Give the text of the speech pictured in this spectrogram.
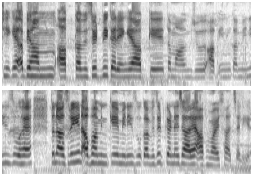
ठीक है, अभी हम आपका विज़िट भी करेंगे, आपके तमाम जो, आप इनका मिनी ज़ू है। तो नाजरीन, अब हम इनके मिनी ज़ू का विज़िट करने जा रहे हैं, आप हमारे साथ चलिए।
